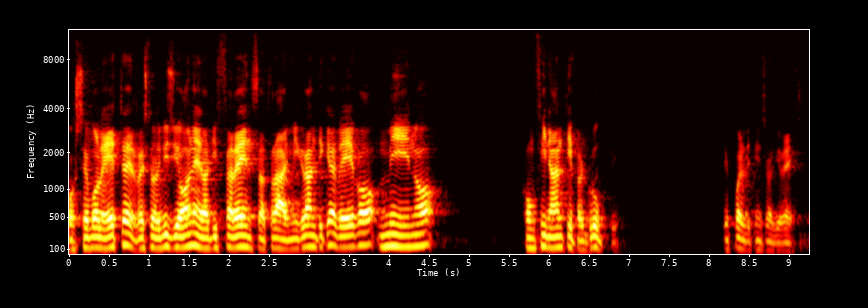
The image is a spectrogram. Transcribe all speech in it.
O se volete il resto della visione è la differenza tra i migranti che avevo meno confinanti per gruppi, che poi è la definizione di resto.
